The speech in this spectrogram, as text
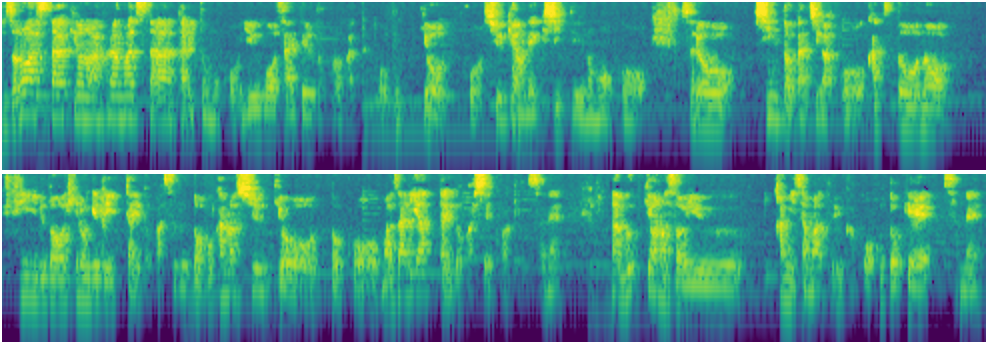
ゾロアスター教のアフラマスターあたりともこう融合されてるところがあって、こう仏教、こう宗教の歴史っていうのも、こう、それを信徒たちがこう活動のフィールドを広げていったりとかすると、他の宗教とこう混ざり合ったりとかしていくわけですよね。仏教のそういう神様というか、こう仏ですね、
